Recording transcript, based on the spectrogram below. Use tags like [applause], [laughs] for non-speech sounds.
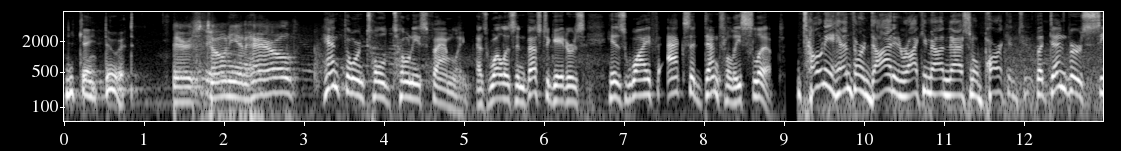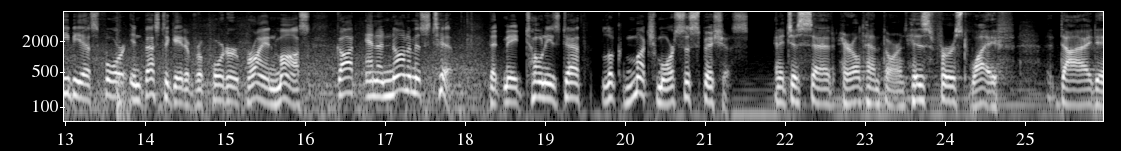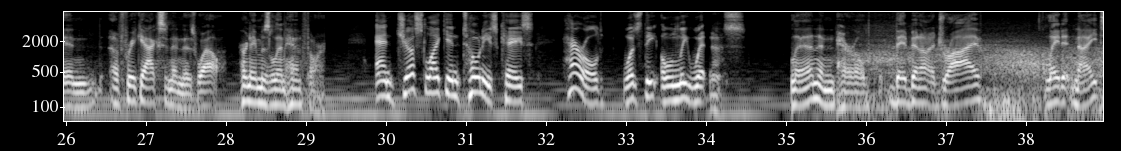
you can't do it. There's Toni and Harold. Henthorn told Toni's family, as well as investigators, his wife accidentally slipped. Toni Henthorn died in Rocky Mountain National Park in two. But Denver's CBS 4 investigative reporter Brian Maass got an anonymous tip that made Toni's death look much more suspicious and it just said Harold Henthorn, his first wife, died in a freak accident as well. Her name is Lynn Henthorn. And just like in Toni's case, Harold was the only witness. Lynn and Harold, they'd been on a drive late at night.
